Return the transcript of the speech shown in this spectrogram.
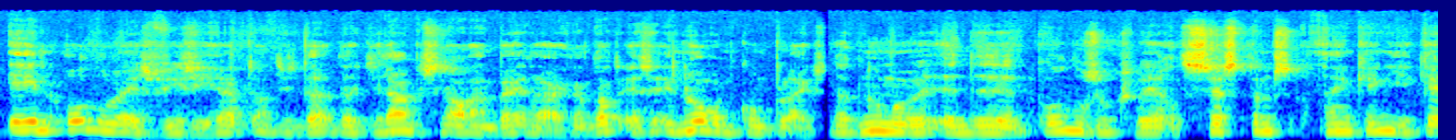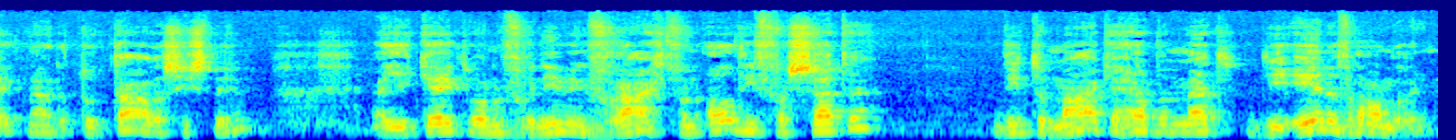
één onderwijsvisie hebt, je, dat je daar snel aan bijdraagt. En dat is enorm complex. Dat noemen we in de onderzoekswereld systems thinking. Je kijkt naar het totale systeem en je kijkt wat een vernieuwing vraagt van al die facetten die te maken hebben met die ene verandering.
